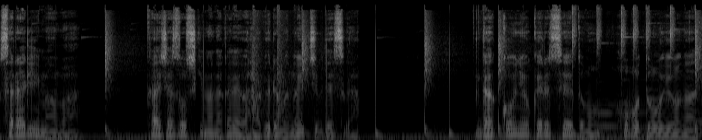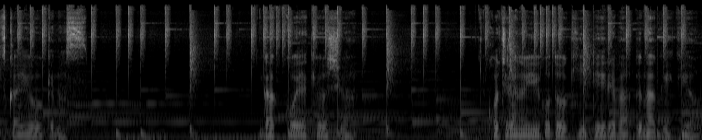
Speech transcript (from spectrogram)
サラリーマンは会社組織の中では歯車の一部ですが学校における生徒もほぼ同様の扱いを受けます。学校や教師はこちらの言うことを聞いていればうまくいくよ。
